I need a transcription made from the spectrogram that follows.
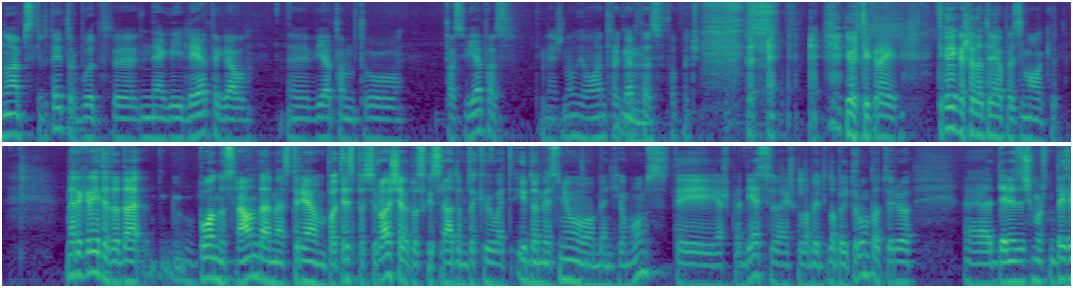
nu, apskritai turbūt negailėti gal e, vietom tų, tos vietos. Tai nežinau, jau antrą kartą mm. su to pačiu. jau tikrai, tikrai kažkada turėjo pasimokyti. Na ir greitai tada bonus raundą mes turėjom po tris pasiruošę, bet paskui suradom tokių vat, įdomesnių bent jau mums. Tai aš pradėsiu, aišku, labai, labai trumpą turiu. 98 e,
